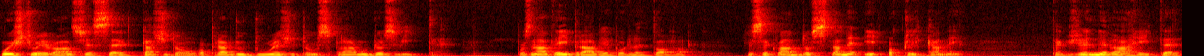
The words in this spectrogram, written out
Ujišťuji vás, že se každou opravdu důležitou zprávu dozvíte. Poznáte ji právě podle toho, že se k vám dostane i oklikami. Takže neváhejte,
